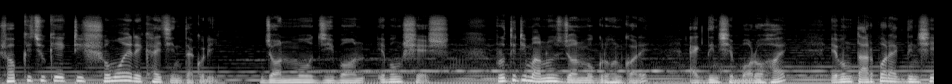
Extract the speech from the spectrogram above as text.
সবকিছুকে একটি সময় রেখায় চিন্তা করি। জন্ম, জীবন এবং শেষ। প্রতিটি মানুষ জন্মগ্রহণ করে, একদিন সে বড় হয় এবং তারপর একদিন সে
